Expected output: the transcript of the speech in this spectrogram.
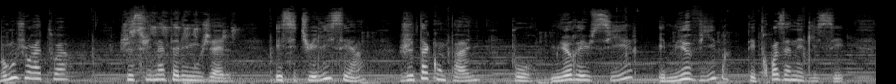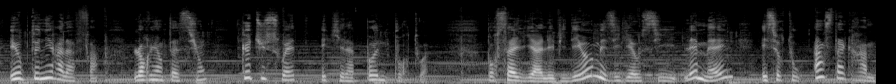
Bonjour à toi, je suis Nathalie Mougel et si tu es lycéen, je t'accompagne pour mieux réussir et mieux vivre tes trois années de lycée et obtenir à la fin l'orientation que tu souhaites et qui est la bonne pour toi. Pour ça, il y a les vidéos, mais il y a aussi les mails et surtout Instagram.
